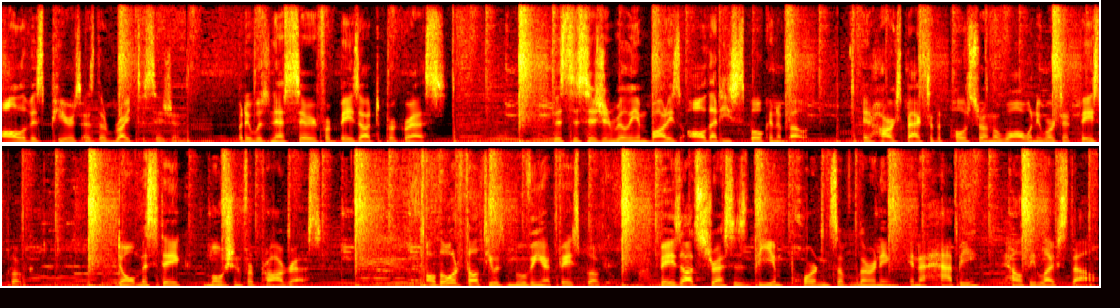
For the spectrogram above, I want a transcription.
all of his peers as the right decision, but it was necessary for Behzad to progress. This decision really embodies all that he's spoken about. It harks back to the poster on the wall when he worked at Facebook. Don't mistake motion for progress. Although it felt he was moving at Facebook, Behzad stresses the importance of learning in a happy, healthy lifestyle.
